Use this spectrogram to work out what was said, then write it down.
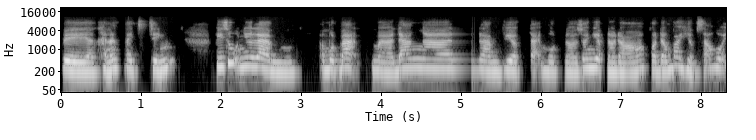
về khả năng tài chính. Ví dụ như là ờ, một bạn mà đang làm việc tại một ờ, doanh nghiệp nào đó có đóng bảo hiểm xã hội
